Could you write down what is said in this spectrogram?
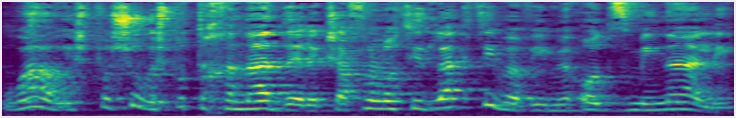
וואו, יש פה שוב, יש פה תחנת דלק שאף פעם לא תדלקתי בה והיא מאוד זמינה לי.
